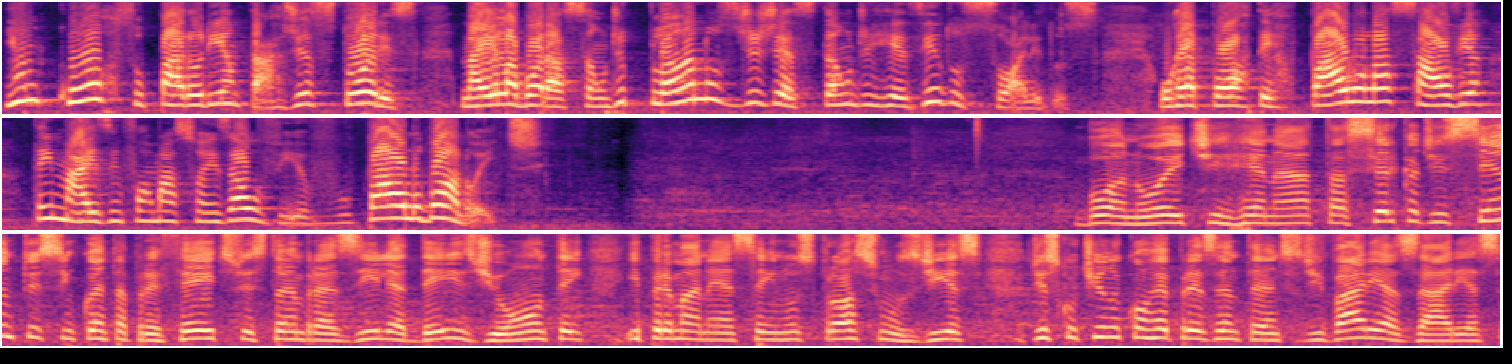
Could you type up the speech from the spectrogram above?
e um curso para orientar gestores na elaboração de planos de gestão de resíduos sólidos. O repórter Paulo La Sálvia tem mais informações ao vivo. Paulo, boa noite. Boa noite, Renata. Cerca de 150 prefeitos estão em Brasília desde ontem e permanecem nos próximos dias discutindo com representantes de várias áreas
